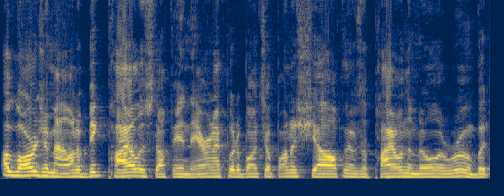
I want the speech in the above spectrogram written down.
a large amount, a big pile of stuff in there, and I put a bunch up on a shelf. And there was a pile in the middle of the room, but,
